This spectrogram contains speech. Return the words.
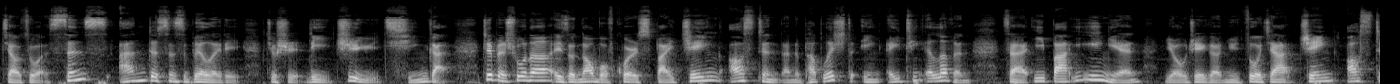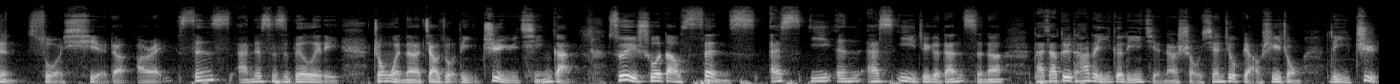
叫做《Sense and Sensibility》，就是理智与情感。这本书呢，is a novel of course by Jane Austen and published in 1811，在一八一一年由这个女作家 Jane Austen 所写的。All right，Sense and Sensibility，中文呢叫做理智与情感。所以说到 sense，s e n s e 这个单词呢。大家对它的一个理解呢，首先就表示一种理智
